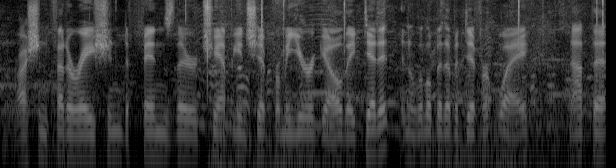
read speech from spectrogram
The Russian Federation defends their championship from a year ago. They did it in a little bit of a different way. Not the,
